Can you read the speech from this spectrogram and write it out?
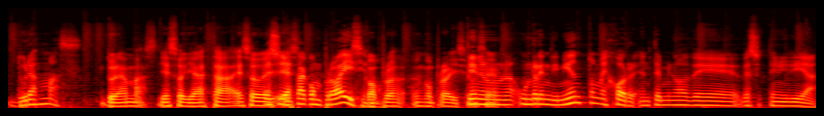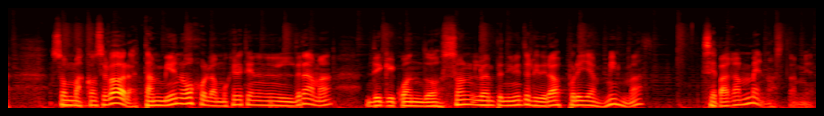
duran más. Duran más. Y eso ya está. Eso, Eso ya es está comprobadísimo. compro- comprobadísimo, Tienen sí. una- un rendimiento mejor en términos de, de sostenibilidad. Son más conservadoras. También, ojo, las mujeres tienen el drama de que cuando son los emprendimientos liderados por ellas mismas, se pagan menos también.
